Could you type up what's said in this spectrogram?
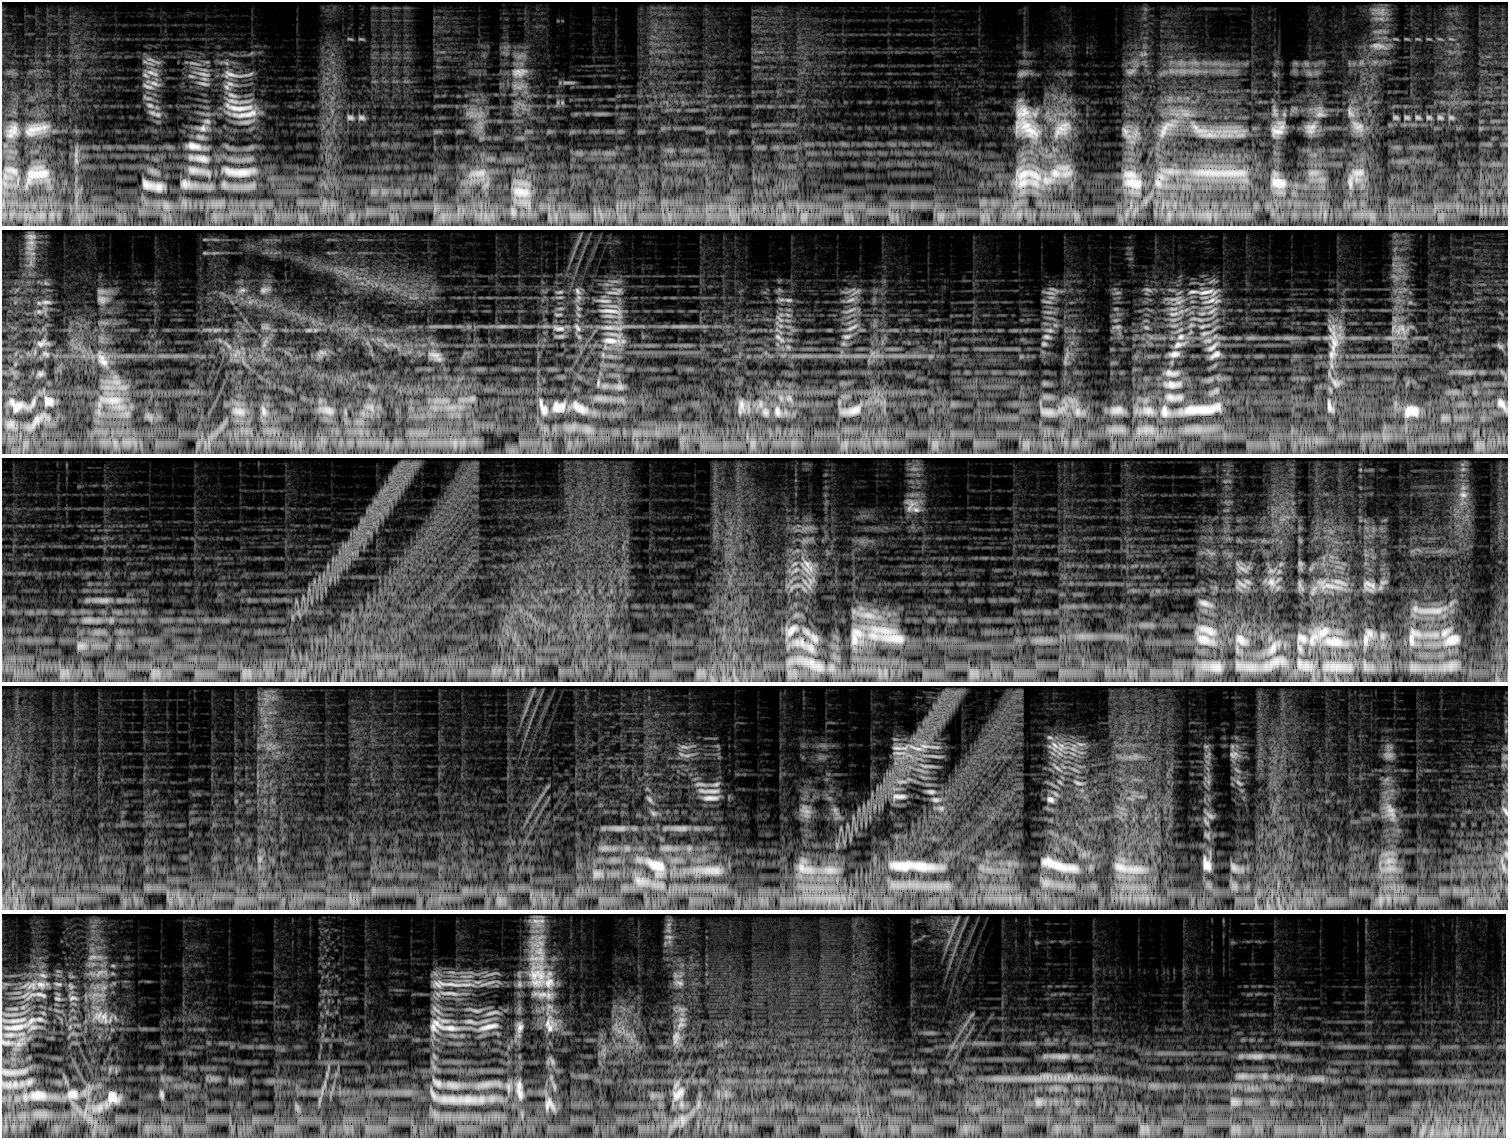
My bad. He has blonde hair. Yeah, Keith. Marowak. That was my uh, 39th guess. Was it? No. I didn't think I didn't think he had a fucking Marowak. Look at him whack. Look at him. Wait, Whack, whack. wait. whack. He's he's winding up. Whack. Energy balls. I'll show you some energetic balls. You're weird. No you. No you. No you. No you. No you. Fuck you. Damn. Sorry, I didn't mean to do I love you very much. Executor.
